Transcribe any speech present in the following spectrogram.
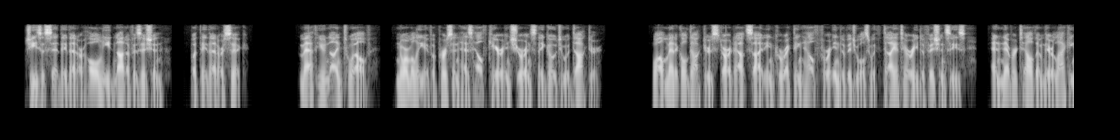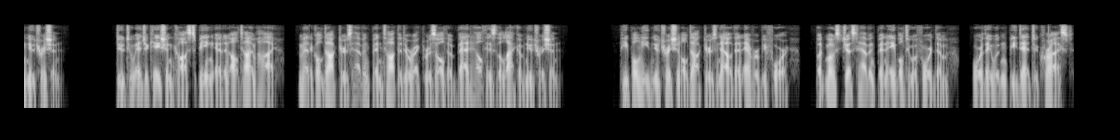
Jesus said they that are whole need not a physician, but they that are sick. Matthew 9:12 Normally if a person has healthcare insurance they go to a doctor. While medical doctors start outside in correcting health for individuals with dietary deficiencies, and never tell them they're lacking nutrition. Due to education costs being at an all-time high, medical doctors haven't been taught the direct result of bad health is the lack of nutrition. People need nutritional doctors now than ever before, but most just haven't been able to afford them, or they wouldn't be dead to Christ.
